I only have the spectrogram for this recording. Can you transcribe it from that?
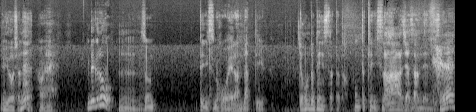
言いましたね。はいだけど、うん。そのテニスの方を選んだっていうじゃあ本当テニスだったと。本当はテニスああじゃあ残念ですね。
